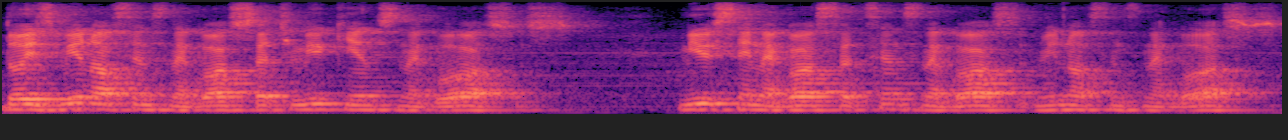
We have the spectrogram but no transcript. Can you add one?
2.900 negócios, 7.500 negócios, 1.100 negócios, 700 negócios, 1.900 negócios,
